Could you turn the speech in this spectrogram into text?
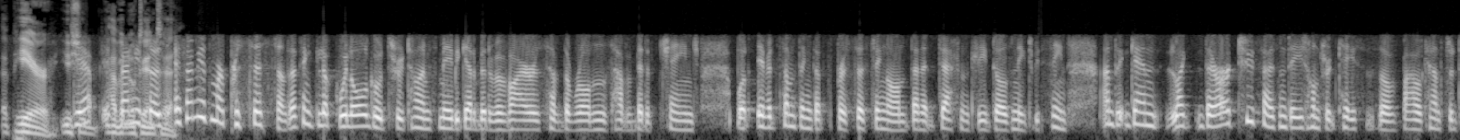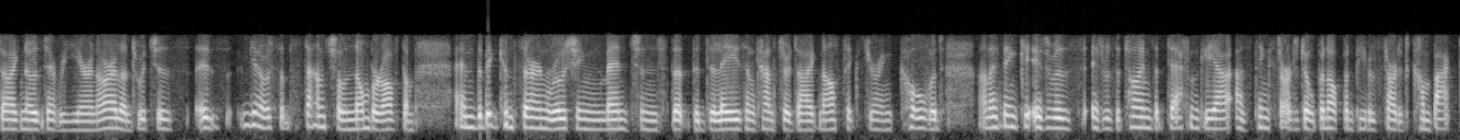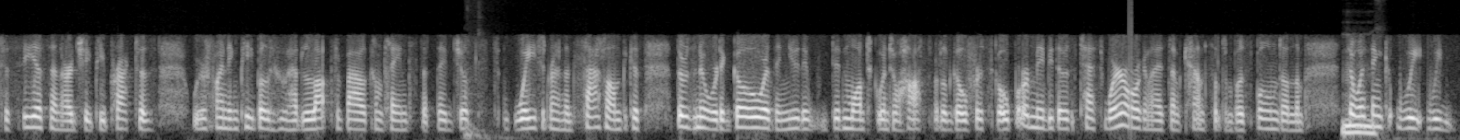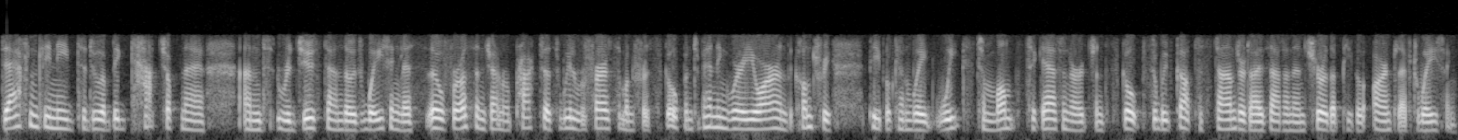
appear, you should yep, have it looked those, into. If any of them are persistent, I think, look, we'll all go through times, maybe get a bit of a virus, have the runs, have a bit of change. But if it's something that's persisting on, then it definitely does need to be seen. And again, like there are 2,800 cases of bowel cancer diagnosed every year in Ireland, which is is you know a substantial number of them. And the big concern, Roisin mentioned that the delays in cancer diagnostics during COVID, and I think it was it was a time that definitely as things started to open up and people started to come back to see us in our GP practice, we were finding people who had lots of bowel complaints that they just waited around and sat on because there was nowhere to go, or they knew they didn't want to go into a hospital, go for a scope, or maybe those tests were organised and cancelled and postponed on them. Mm. So I mm. think we we definitely need to do a big catch up now and reduce down those waiting lists. So for us in general practice, we'll refer someone for a scope, and depending where you are in the country, people can wait weeks to months to get an urgent scope. So we've got to standardise that and ensure that people aren't left waiting.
